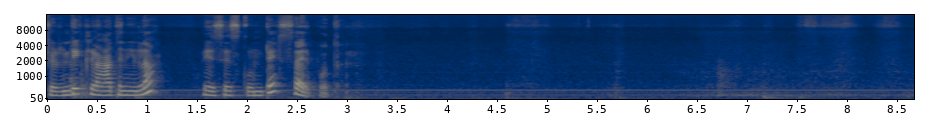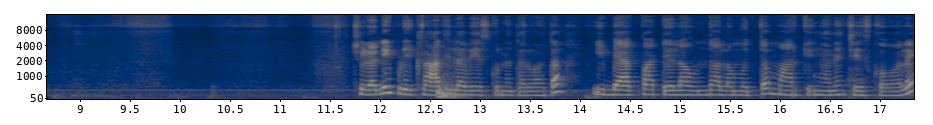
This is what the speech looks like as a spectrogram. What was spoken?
చూడండి క్లాత్ని ఇలా వేసేసుకుంటే సరిపోతుంది. చూడండి ఇప్పుడు ఈ క్లాత్ ఇలా వేసుకున్న తర్వాత ఈ బ్యాక్ పార్ట్ ఎలా ఉందో అలా మొత్తం మార్కింగ్ అనేది చేసుకోవాలి.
